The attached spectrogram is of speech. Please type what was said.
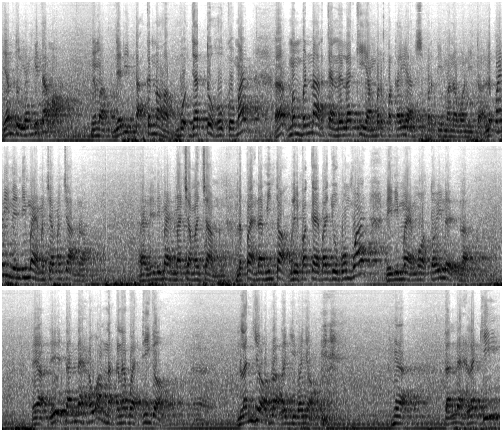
Yang tu yang kita mau memang jadi tak kena buat jatuh hukuman ha, membenarkan lelaki yang berpakaian seperti mana wanita. Lepas ni dia dimai macam-macam lah ha, dia dimai macam-macam. Lepas dah minta boleh pakai baju perempuan dia dimai mau toilet pula. Ya, jadi tanda awam nak kena buat tiga. Belanja pula lagi banyak. Ya, tanda lelaki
